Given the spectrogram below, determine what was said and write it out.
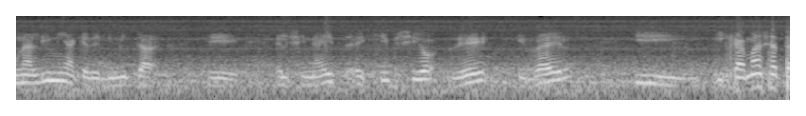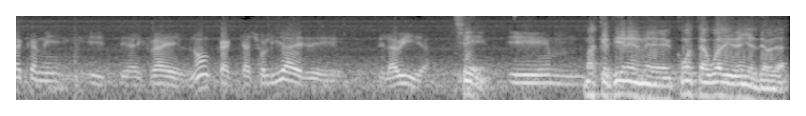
una línea que delimita eh, el Sinaí egipcio de Israel y, jamás atacan eh, este, a Israel, ¿no? casualidades de, la vida. Sí. Eh, Más que tienen, ¿cómo está Wadi Daniel de habla?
